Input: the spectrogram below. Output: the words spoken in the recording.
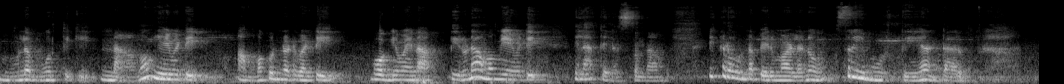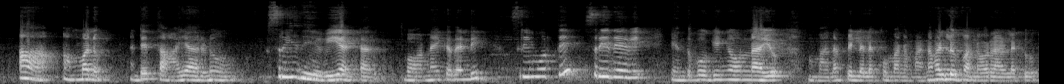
మూలమూర్తికి నామం ఏమిటి అమ్మకున్నటువంటి భోగ్యమైన తిరునామం ఏమిటి ఇలా తెలుసుకుందాం. ఇక్కడ ఉన్న పెరుమాళ్ళను శ్రీమూర్తి అంటారు. ఆ అమ్మను అంటే తాయారును శ్రీదేవి అంటారు. బాగున్నాయి కదండి? శ్రీమూర్తి శ్రీదేవి ఎంత భోగ్యంగా ఉన్నాయో. మన పిల్లలకు మన మనవాళ్ళు మనవరాళ్ళకు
